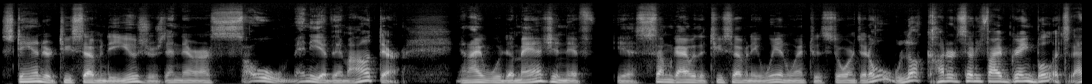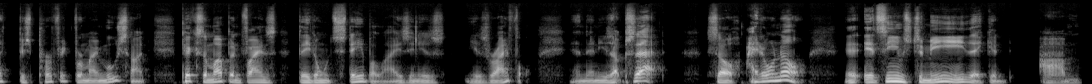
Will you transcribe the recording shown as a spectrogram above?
standard 270 users, and there are so many of them out there. And I would imagine if if some guy with a 270 Win went to the store and said, "Oh, look, 175 grain bullets. That is perfect for my moose hunt." Picks them up and finds they don't stabilize in his his rifle, and then he's upset. So I don't know. It, it seems to me they could um,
